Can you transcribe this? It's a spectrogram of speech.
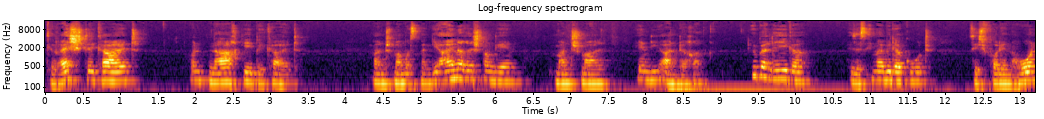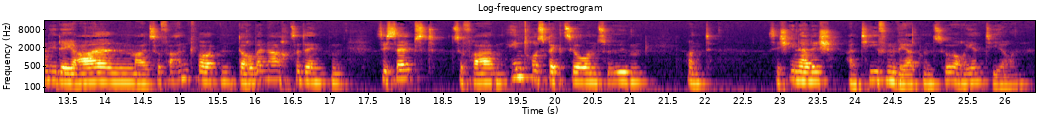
Gerechtigkeit, und Nachgiebigkeit. Manchmal muss man in die eine Richtung gehen, manchmal in die andere. Überlege, ist es immer wieder gut, sich vor den hohen Idealen mal zu verantworten, darüber nachzudenken, sich selbst zu fragen, Introspektion zu üben und sich innerlich an tiefen Werten zu orientieren.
